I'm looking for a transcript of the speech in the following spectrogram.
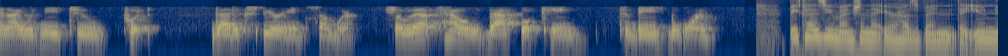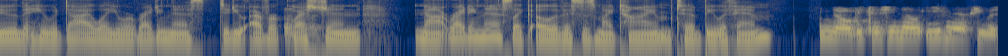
and I would need to put that experience somewhere. So that's how that book came to be born. Because you mentioned that your husband, that you knew that he would die while you were writing this, did you ever mm-hmm. question not writing this? Like, oh, this is my time to be with him? No, because, you know, even as he was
